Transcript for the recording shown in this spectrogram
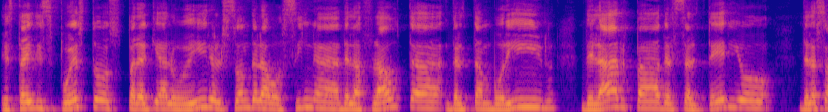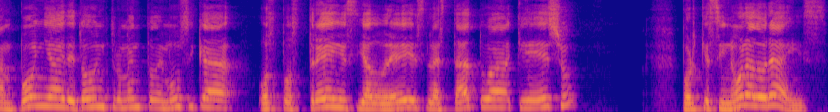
¿estáis dispuestos para que al oír el son de la bocina, de la flauta, del tamboril, del arpa, del salterio, de la zampoña y de todo instrumento de música, os postréis y adoréis la estatua que he hecho? Porque si no la adoráis,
